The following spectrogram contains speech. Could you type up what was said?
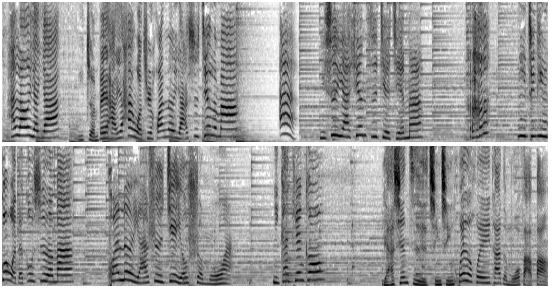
Hello，亚亚，你准备好要和我去欢乐牙世界了吗？啊，你是牙仙子姐姐吗？哈哈，你已经听过我的故事了吗？欢乐牙世界有什么啊？你看天空。牙仙子轻轻挥了挥她的魔法棒。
